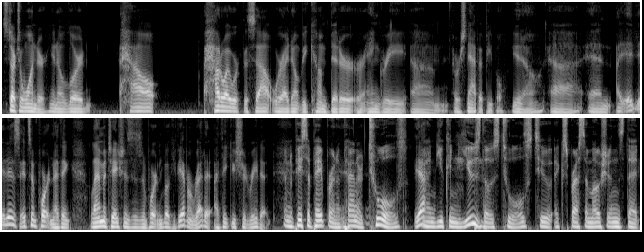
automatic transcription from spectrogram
start to wonder. You know, Lord, how how do I work this out where I don't become bitter or angry um, or snap at people? You know, uh, and it, it is it's important. I think Lamentations is an important book. If you haven't read it, I think you should read it. And a piece of paper and a pen are tools, yeah. and you can use those tools to express emotions that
